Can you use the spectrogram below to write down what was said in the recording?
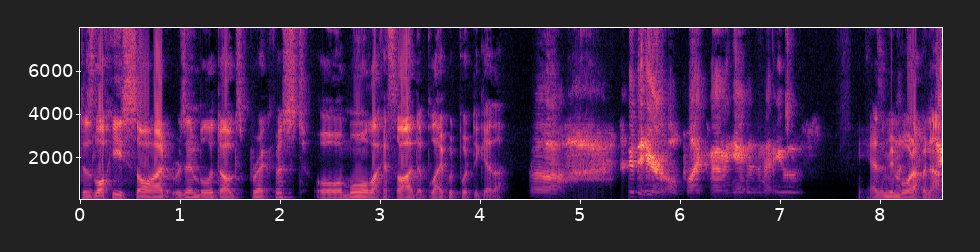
Does Lockie's side resemble a dog's breakfast, or more like a side that Blake would put together? Oh, it's good to hear old Blake's name again, isn't it? He was He hasn't been brought up enough.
